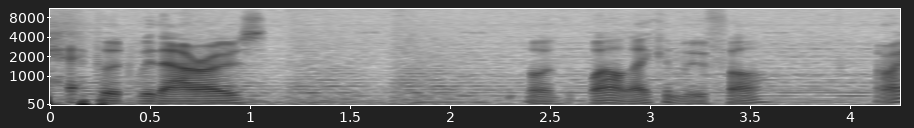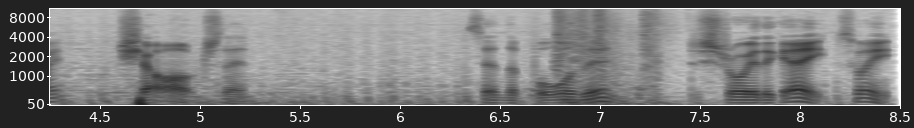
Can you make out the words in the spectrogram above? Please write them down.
peppered with arrows. Oh, wow, they can move far. Alright, charge then. Send the boars in. Destroy the gate. Sweet.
